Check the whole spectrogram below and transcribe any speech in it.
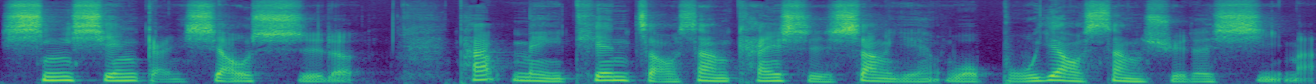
新鲜感消失了。他每天早上开始上演“我不要上学”的戏码。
